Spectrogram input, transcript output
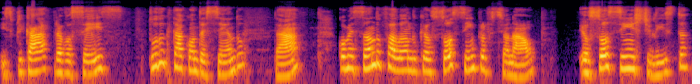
explicar para vocês tudo que tá acontecendo, tá? Começando falando que eu sou sim profissional, eu sou sim estilista,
